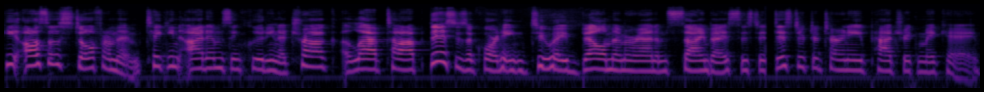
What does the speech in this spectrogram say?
He also stole from them, taking items including a truck, a laptop. This is according to a Bell memorandum signed by Assistant District Attorney Patrick McKay.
